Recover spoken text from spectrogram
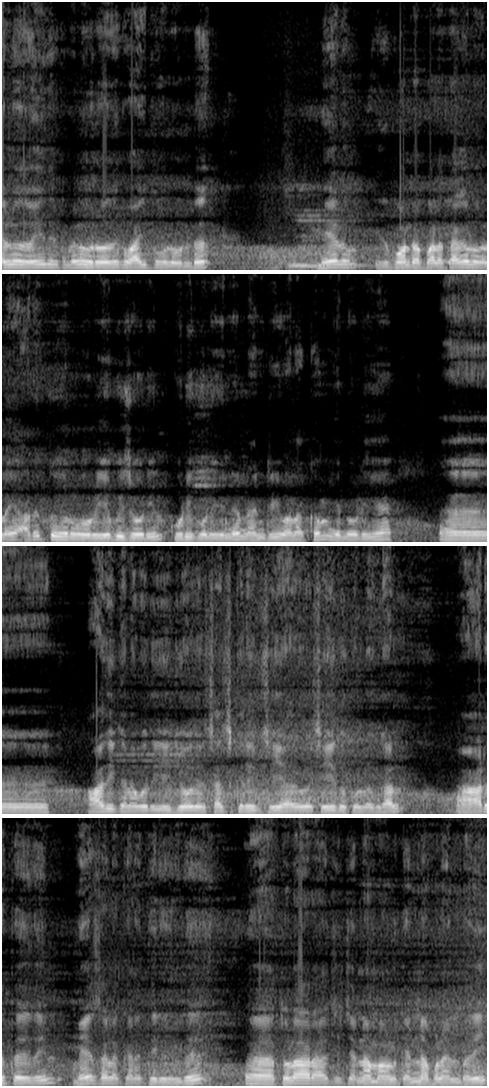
எழுபது வயதிற்கு மேல் வருவதற்கு வாய்ப்புகள் உண்டு. மேலும் இது போன்ற பல தகவல்களை அடுத்து வரும் ஒரு எபிசோடில் கூறிக்கொள்கின்றேன். நன்றி வணக்கம். என்னுடைய ஆதி கணபதியை ஜோதிர் சப்ஸ்கிரைப் செய்யாத செய்து கொள்ளுங்கள். அடுத்ததில் மேசலக்கணத்திலிருந்து துளாராஜ் சென்னம்மாவுக்கு என்ன பலன் என்பதை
